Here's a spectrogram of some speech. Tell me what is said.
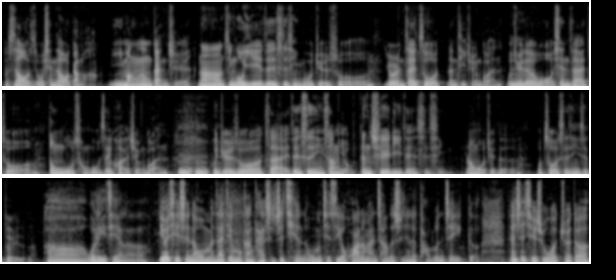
不知道我我现在我要干嘛，迷茫那种感觉。那经过爷爷这些事情，我觉得说有人在做人体捐管，我觉得我现在做动物宠物这一块捐管，嗯嗯，会觉得说在这件事情上有更确立这件事情，让我觉得我做的事情是对的。啊，我理解了。因为其实呢，我们在节目刚开始之前呢，我们其实有花了蛮长的时间在讨论这一个。但是其实我觉得，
